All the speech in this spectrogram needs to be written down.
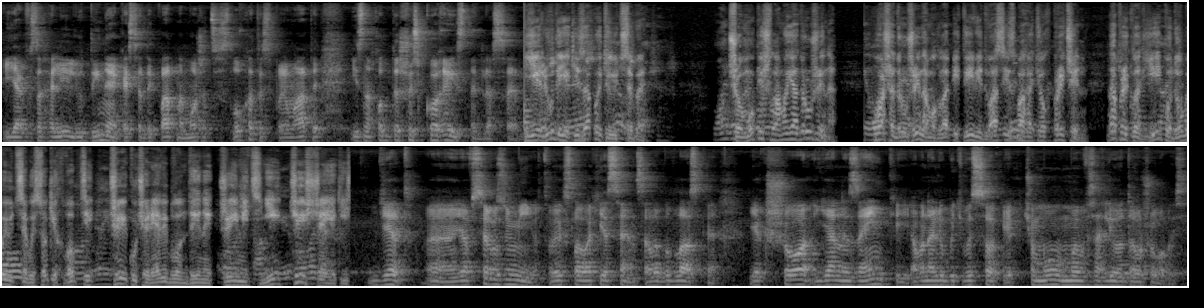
і як взагалі людина якась адекватна може це слухати, сприймати і знаходити щось корисне для себе. Є люди, які запитують себе, чому пішла моя дружина? Ваша дружина могла піти від вас із багатьох причин. Наприклад, їй подобаються високі хлопці, чи кучеряві блондини, чи міцні, чи ще якісь. Дід, е, я все розумію, в твоїх словах є сенс, але будь ласка, якщо я низенький, а вона любить високих, чому ми взагалі одружувались?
